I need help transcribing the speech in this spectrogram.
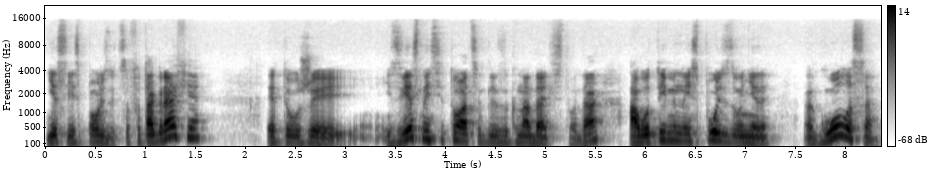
Если используется фотография, это уже известная ситуация для законодательства, да, а вот именно использование Э, голоса,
